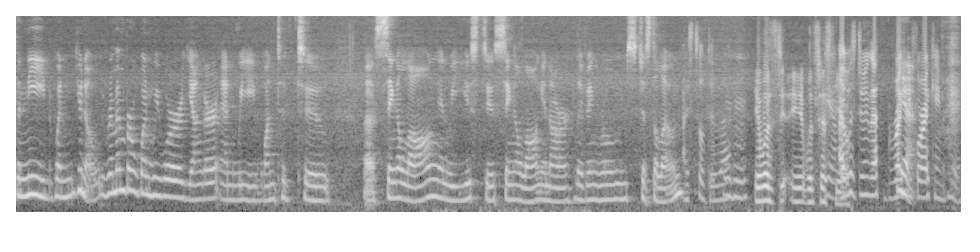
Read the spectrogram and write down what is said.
the need when you know. Remember when we were younger and we wanted to uh, sing along, and we used to sing along in our living rooms just alone. I still do that. It was it was just Yeah. you. I was doing that right Yeah. before I came here.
